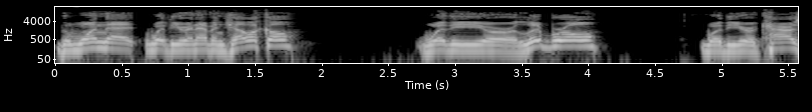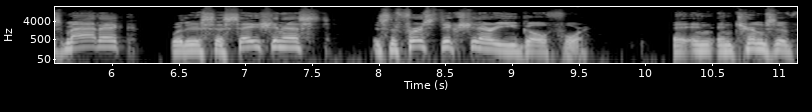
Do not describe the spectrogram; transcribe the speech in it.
The one that, whether you're an evangelical, whether you're a liberal, whether you're a charismatic, whether you're a cessationist, it's the first dictionary you go for in, in terms of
